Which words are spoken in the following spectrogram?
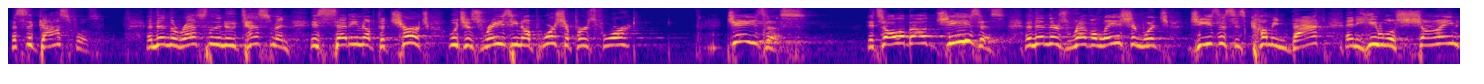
That's the Gospels. And then the rest of the New Testament is setting up the church, which is raising up worshipers for Jesus. It's all about Jesus. And then there's Revelation, which Jesus is coming back and he will shine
